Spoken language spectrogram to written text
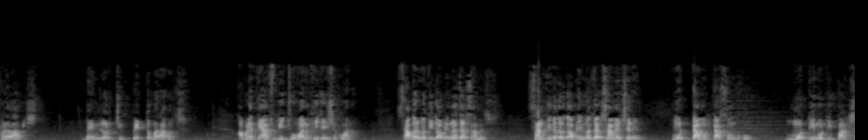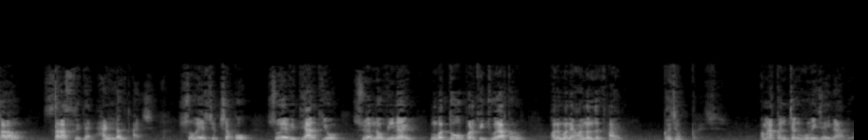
ભણવા આવીશ બેંગ્લોર ચિકપેટ તો બરાબર છે. આપણે ત્યાં સુધી જોવા નથી જઈ શકવાના. સાબરમતી તો આપણી નજર સામે છે. શાંતિનગર તો આપણી નજર સામે છે ને? મોટા મોટા સંઘો મોટી મોટી પાઠશાળાઓ સરસ રીતે હેન્ડલ થાય છે. શું એ શિક્ષકો, શું એ વિદ્યાર્થીઓ, શું એમનો વિનય હું બધું ઉપરથી જોયા કરું અને મને આનંદ થાય, ગજબ કરે છે. હમણાં કંચન ભૂમિ જઈને આવ્યો.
